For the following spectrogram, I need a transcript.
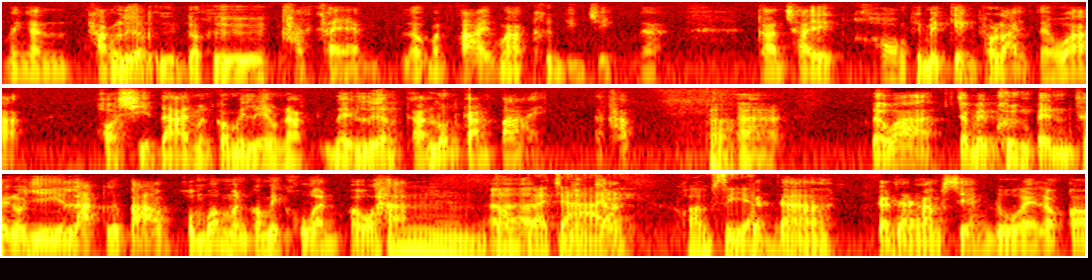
ไม่งั้นทางเลือกอื่นก็คือขาดแคลนแล้วมันตายมากขึ้นจริงๆนะการใช้ของที่ไม่เก่งเท่าไหร่ แต่ว่าพอฉีดได้มันก็ไม่เลวนักในเรื่องการลดการตายนะครับครับอ่าแต่ว่าจะไปพึ่งเป็นเทคโนโลยีหลักหรือเปล่า ผมว่ามันก็ไม่ควร เพราะว่าอืมต้องกระจาเนื่องยจากความเสี่ยงอ่ากระจายความเสี่ยงด้วย แล้วก็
